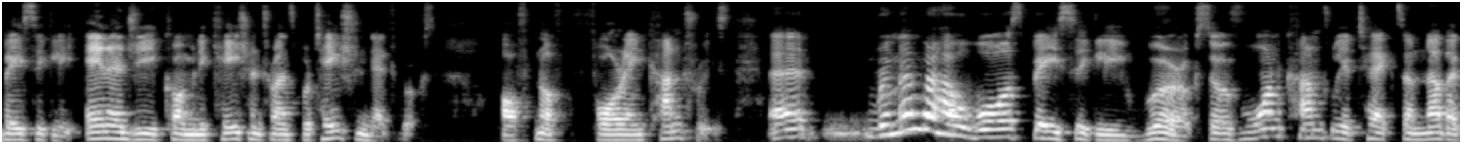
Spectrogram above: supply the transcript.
basically energy, communication, transportation networks, often of foreign countries. Uh, remember how wars basically work. So if one country attacks another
